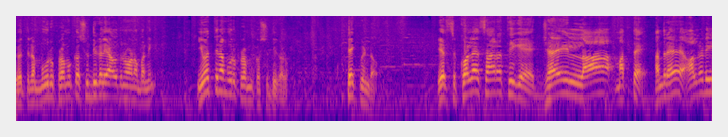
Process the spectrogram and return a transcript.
ಇವತ್ತಿನ ಮೂರು ಪ್ರಮುಖ ಸುದ್ದಿಗಳು ಯಾವುದು ನೋಡೋಣ ಬನ್ನಿ. ಇವತ್ತಿನ ಮೂರು ಪ್ರಮುಖ ಸುದ್ದಿಗಳು. ಟೇಕ್ ವಿಂಡೋ ಎಸ್ ಕೊಲೆ ಸಾರಥಿಗೆ ಜೈಲಾ ಮತ್ತೆ. ಅಂದ್ರೆ ಆಲ್ರೆಡಿ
